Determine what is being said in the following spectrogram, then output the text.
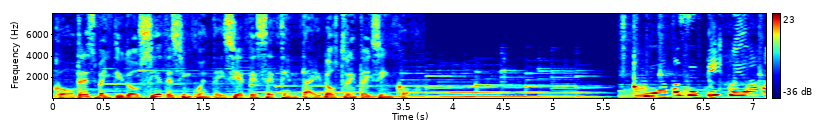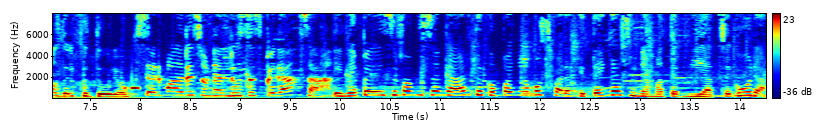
322-757-7235. 322-757-7235. Cuidamos de ti, cuidamos del futuro. Ser madre es una luz de esperanza. En EPS Famisanar te acompañamos para que tengas una maternidad segura.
